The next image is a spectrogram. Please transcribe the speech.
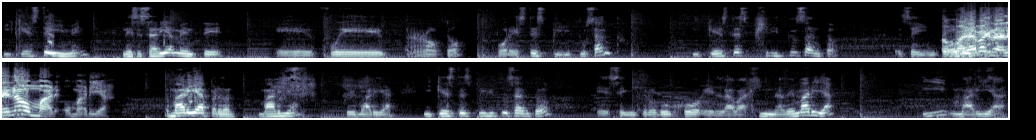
y que este imen necesariamente eh, fue roto por este Espíritu Santo y que este Espíritu Santo se María Magdalena o, María? María, perdón, María, soy María, y que este Espíritu Santo eh, se introdujo en la vagina de María y María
